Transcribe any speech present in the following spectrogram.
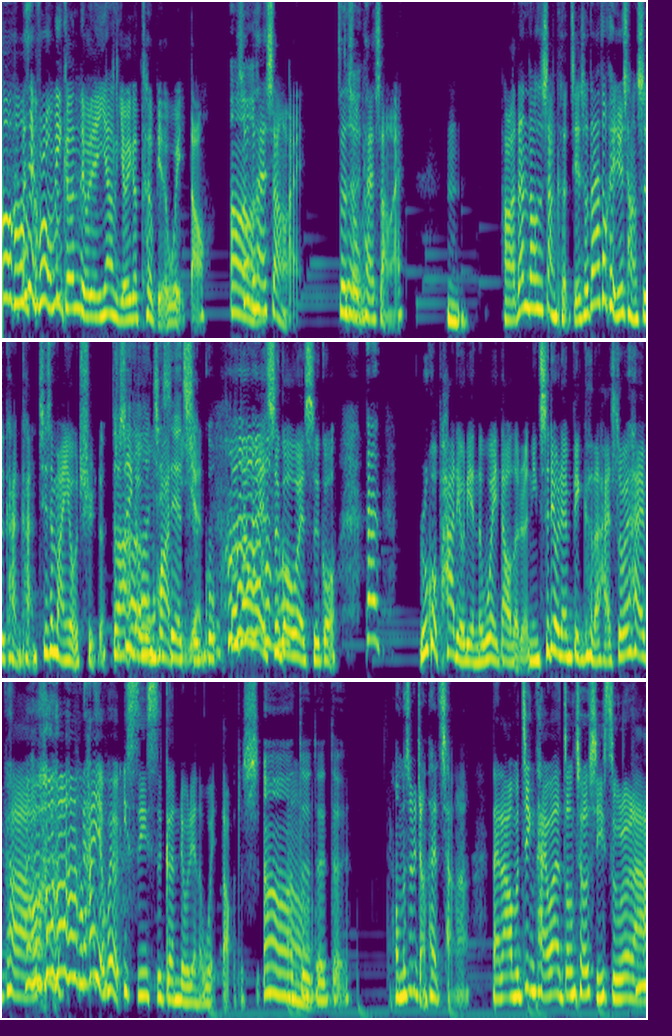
而且菠萝蜜跟榴莲一样，有一个特别的味道，说不太上来，真的说不太上来。嗯。好了，但都是尚可接受，大家都可以去尝试看看，其实蛮有趣的，就、啊、是一个文化体验。也吃过对对，我也吃过，我也吃过。但如果怕榴莲的味道的人，你吃榴莲饼可能还是会害怕哦，它也会有一丝一丝跟榴莲的味道，就是。嗯，嗯对对对。我们是不是讲太长啊？来啦，我们进台湾的中秋习俗了啦，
